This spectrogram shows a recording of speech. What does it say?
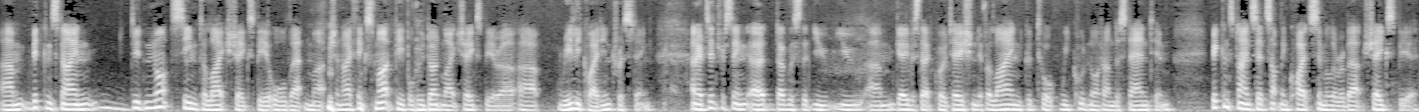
Um, Wittgenstein did not seem to like Shakespeare all that much, and I think smart people who don't like Shakespeare are, are really quite interesting. And it's interesting, uh, Douglas, that you you um, gave us that quotation: "If a lion could talk, we could not understand him." Wittgenstein said something quite similar about Shakespeare.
